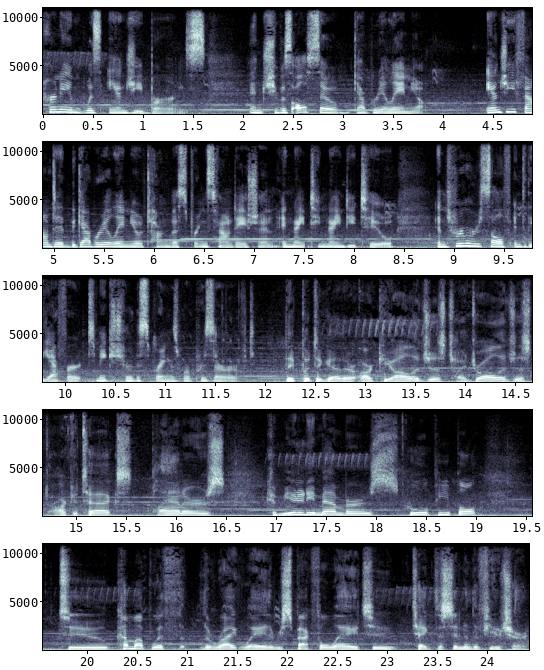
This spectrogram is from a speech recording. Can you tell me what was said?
Her name was Angie Burns, and she was also Gabrieleño. Angie founded the Gabrielino Tongva Springs Foundation in 1992 and threw herself into the effort to make sure the springs were preserved. They put together archaeologists, hydrologists, architects, planners, community members, school people to come up with the right way, the respectful way to take this into the future.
